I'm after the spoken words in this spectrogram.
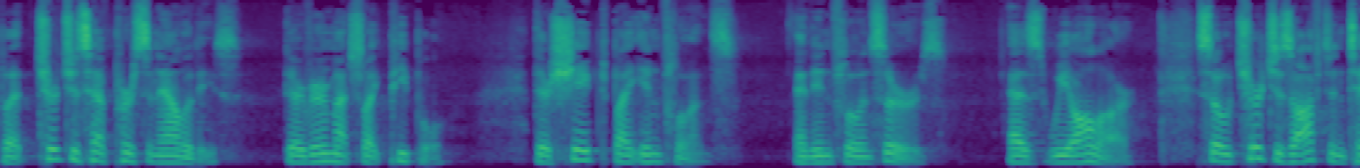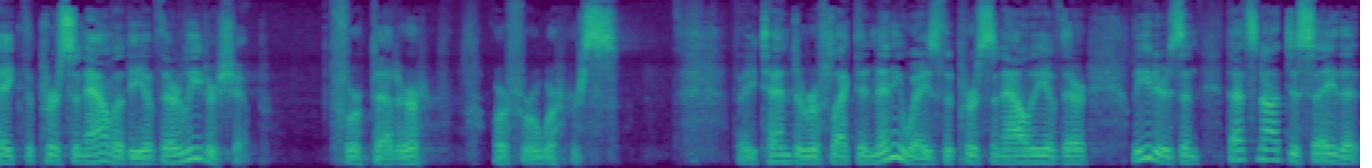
but churches have personalities. They're very much like people. They're shaped by influence and influencers, as we all are. So churches often take the personality of their leadership, for better or for worse. They tend to reflect in many ways the personality of their leaders. And that's not to say that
